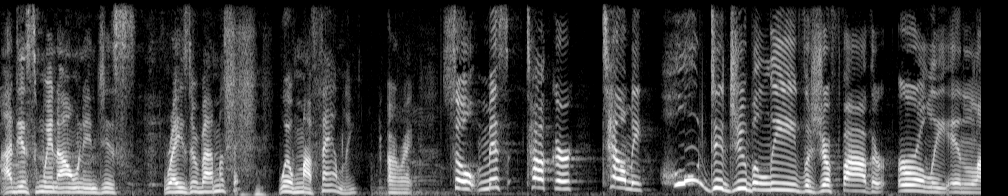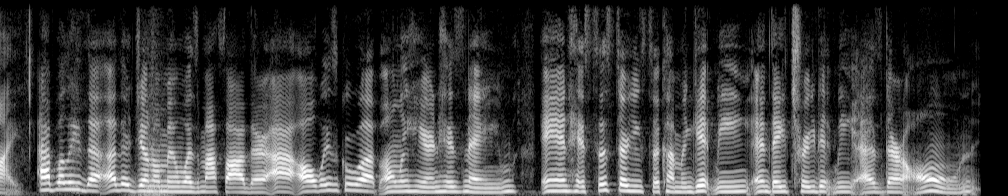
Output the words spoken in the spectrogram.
I just went on and just raised her by myself, well, my family. All right. So, Miss Tucker, tell me, who did you believe was your father early in life? I believe the other gentleman was my father. I always grew up only hearing his name, and his sister used to come and get me, and they treated me as their own.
